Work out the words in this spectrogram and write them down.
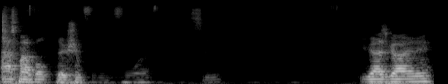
That's my bold prediction for week four. You guys got any?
